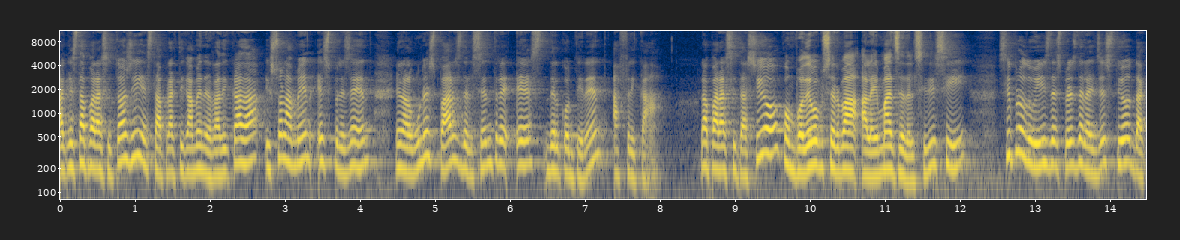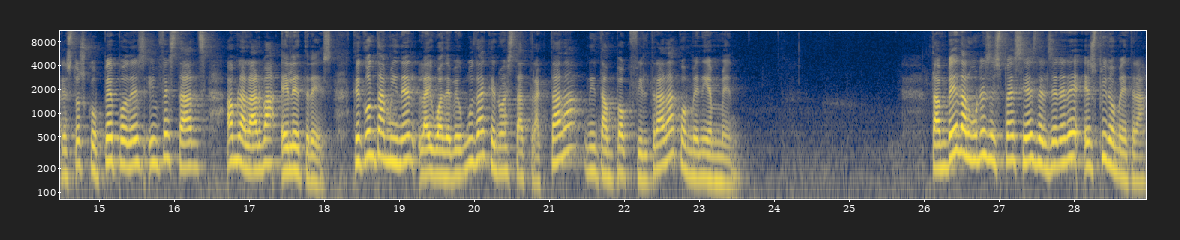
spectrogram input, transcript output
Aquesta parasitosi està pràcticament erradicada i solament és present en algunes parts del centre-est del continent africà. La parasitació, com podeu observar a la imatge del CDC, s'hi produeix després de la ingestió d'aquests copèpodes infestats amb la larva L3, que contaminen l'aigua de beguda que no ha estat tractada ni tampoc filtrada convenientment. També d'algunes espècies del gènere Espirometra,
